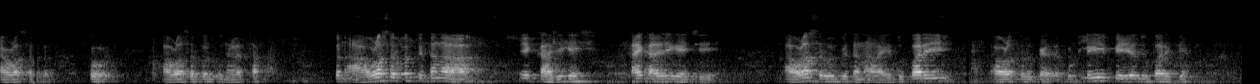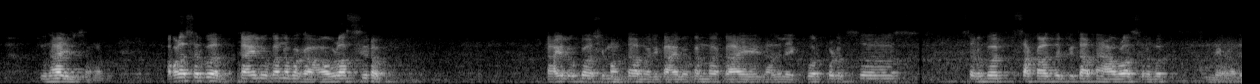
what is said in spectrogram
आवळा सरबत. हो आवळा सरबत उन्हाळ्यात चांगलं. पण आवळा सरबत पिताना एक काळजी घ्यायची. काय काळजी घ्यायची? आवळा सरबत पिताना हे दुपारी आवळा सरबत प्यायचं. कुठलीही पेय दुपारी प्या. उन्हाळ्या दिवसामध्ये. आवळा सरबत काही लोकांना बघा आवळा सिरप. काही लोक असे म्हणतात म्हणजे काही लोकांना काय झालेलं आहे कोरफडचं सरबत सकाळचं पितात आणि आवळा सरबत संध्याकाळ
